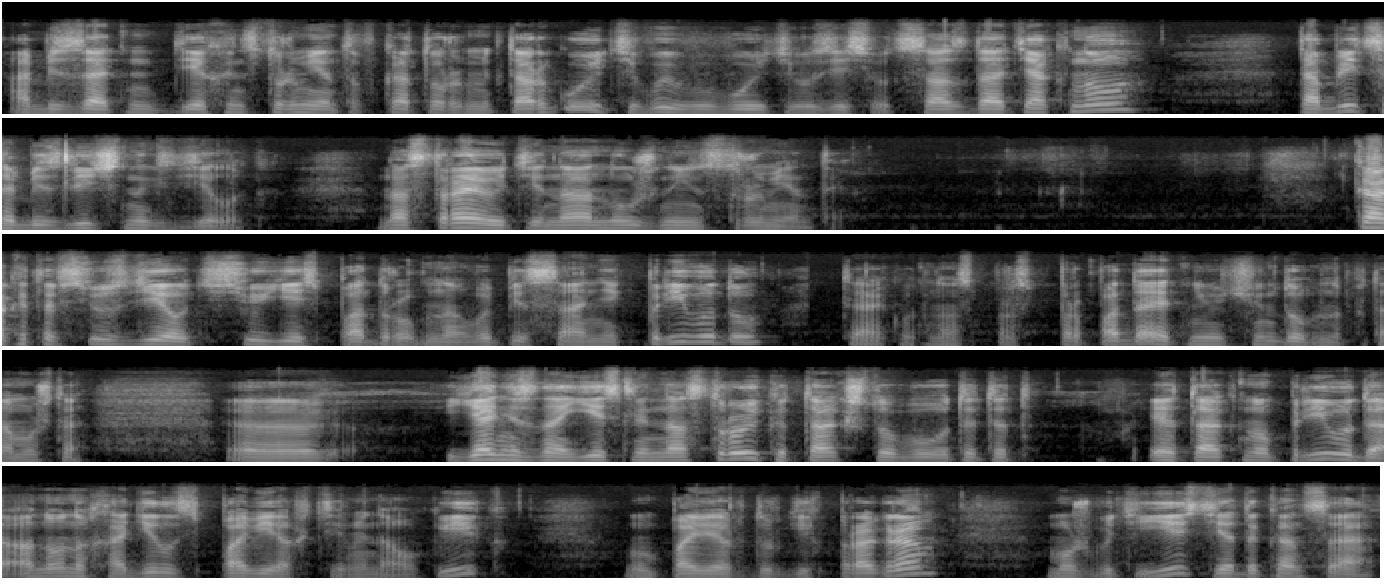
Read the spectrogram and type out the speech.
обязательно тех инструментов, которыми торгуете. Вы выводите вот здесь вот создать окно, таблица обезличенных сделок. Настраивайте на нужные инструменты. Как это все сделать, все есть подробно в описании к приводу. Так, вот у нас просто пропадает, не очень удобно, потому что э, я не знаю, есть ли настройка так, чтобы вот этот, это окно привода, оно находилось поверх терминала Quick поверх других программ. Может быть и есть, я до конца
